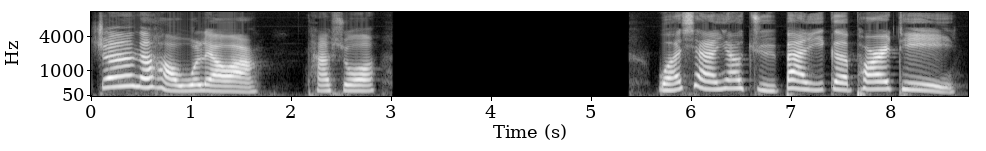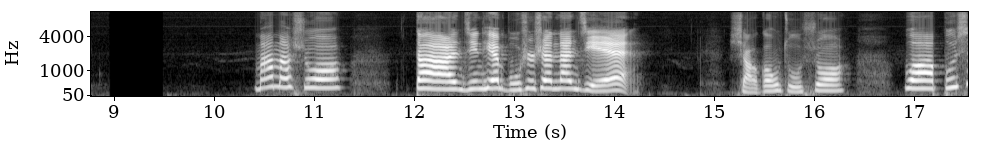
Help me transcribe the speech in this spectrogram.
真的好无聊啊！她说：“我想要举办一个 party。”妈妈说：“但今天不是圣诞节。”小公主说：“我不是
